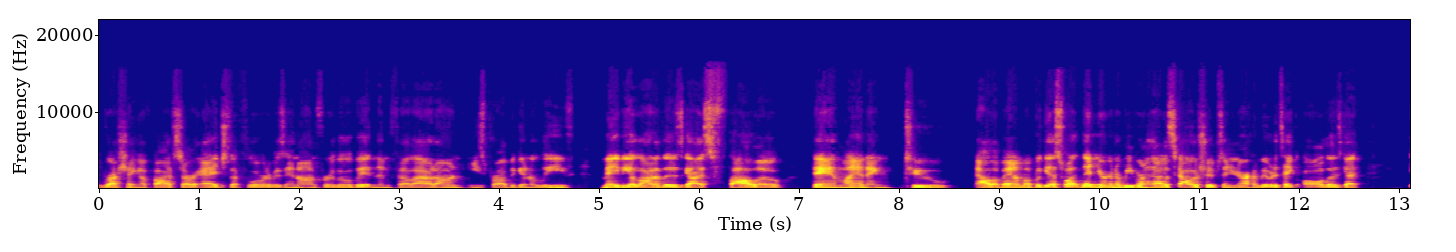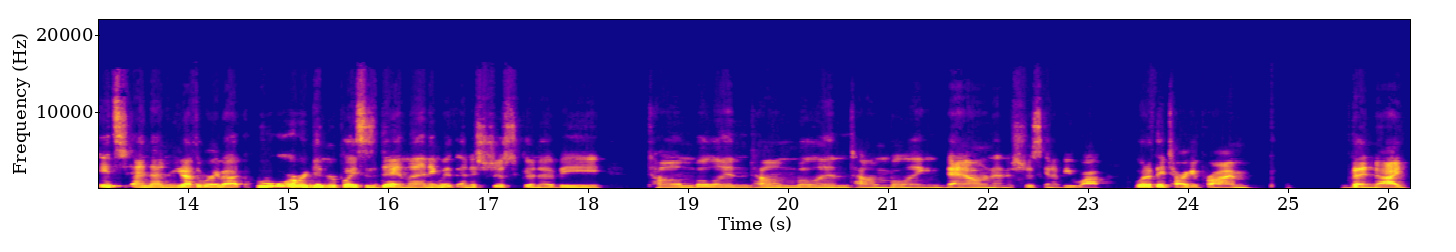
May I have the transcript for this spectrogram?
Rushing, a five star edge that Florida was in on for a little bit and then fell out on. He's probably going to leave. Maybe a lot of those guys follow Dan Lanning to Alabama, but guess what? Then you're going to be running out of scholarships and you're not going to be able to take all those guys it's and then you have to worry about who Oregon replaces Dan Lanning with, and it's just gonna be tumbling, tumbling, tumbling down, and it's just gonna be wow. What if they target Prime? Then I,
